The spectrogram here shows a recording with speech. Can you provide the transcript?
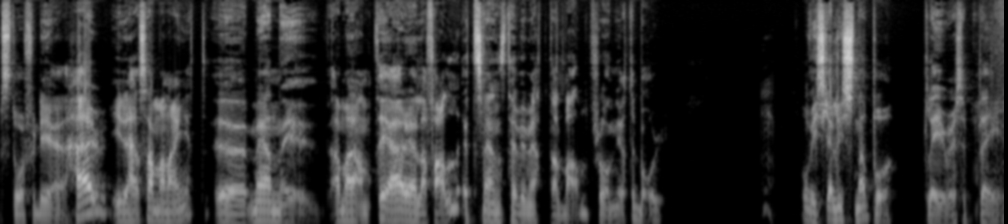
står för det här i det här sammanhanget, eh, men eh, Amarante är i alla fall ett svenskt heavy metal-band från Göteborg. Och vi ska lyssna på player versus player.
